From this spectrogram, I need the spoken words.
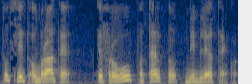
Тут слід обрати цифрову патентну бібліотеку.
